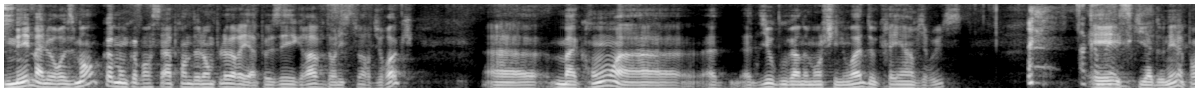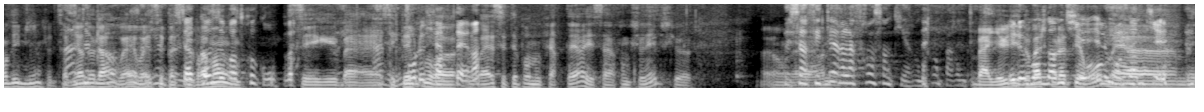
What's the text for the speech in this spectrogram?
Mais malheureusement, comme on commençait à prendre de l'ampleur et à peser grave dans l'histoire du rock, euh, Macron a, a- a dit au gouvernement chinois de créer un virus. Ah, Et même. ce qui a donné la pandémie, en fait. Ça Ah, vient de là. Ouais, ouais, c'est parce que vraiment. votre groupe. c'est- bah, Ah, c'était pour faire euh, taire, hein. ouais, c'était pour nous faire taire et ça a fonctionné parce que. euh, Mais ça a fait on taire la France entière, en parenthèse. Bah, il y a eu Et des le dommages monde entier, collatéraux, et le mais, monde mais,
